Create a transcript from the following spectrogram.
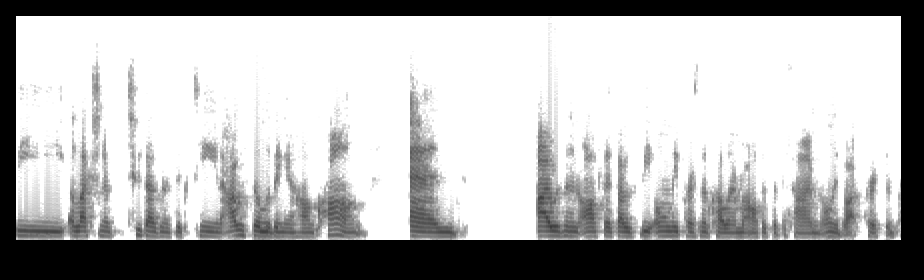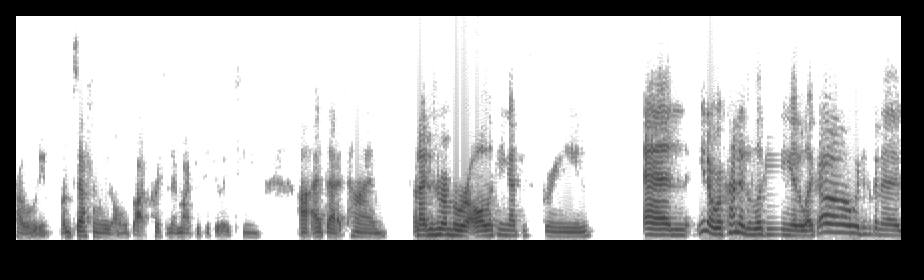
the election of 2016, I was still living in Hong Kong. And I was in an office. I was the only person of color in my office at the time, the only black person, probably. I'm definitely the only black person in my particular team uh, at that time. And I just remember we're all looking at the screen, and you know, we're kind of looking at it like, oh, we're just gonna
